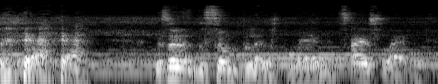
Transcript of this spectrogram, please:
this one is the simplest, man. It's Iceland.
